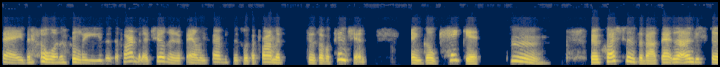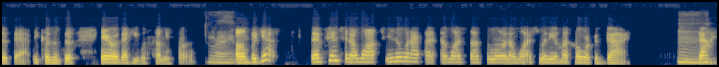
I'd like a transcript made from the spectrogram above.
say that I want to leave the Department of Children and Family Services with the promises of a pension and go cake it, hmm, there are questions about that, and I understood that because of the era that he was coming from. Right. Um, but yes, that pension I watched. You know what? I, I, I watched Dr. Lauren. I watched many of my coworkers die. Mm. Die.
